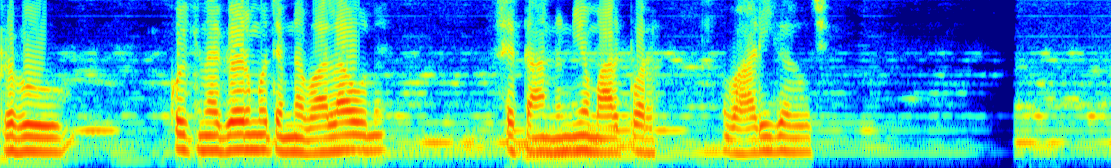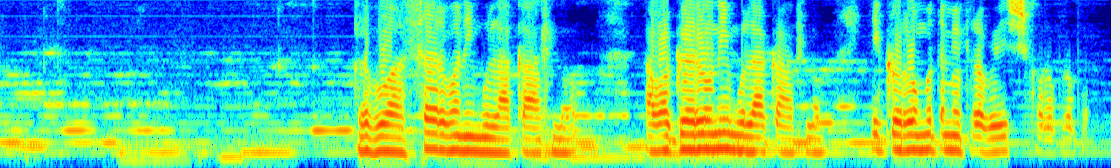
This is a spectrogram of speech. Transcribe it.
પ્રભુ, કોઈકના ઘરમાં તેમના વાલાઓને શેતાન અન્ય માર્ગ પર વાળી ગયો છે. પ્રભુ, આ સર્વની મુલાકાત લો, આવા ઘરોની મુલાકાત લો. એ ઘરોમાં તમે પ્રવેશ કરો પ્રભુ.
